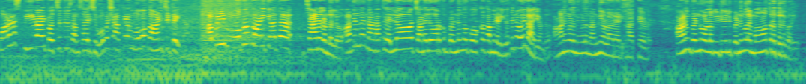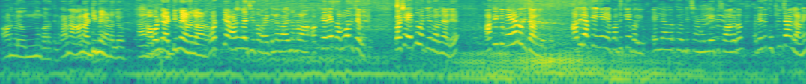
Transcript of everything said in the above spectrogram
വളരെ സ്പീഡായിട്ട് ഒച്ചത്തിൽ സംസാരിച്ചു പോകും. പക്ഷെ അക്കരെ മുഖം കാണിച്ചിട്ടില്ല. അപ്പൊ ഈ മുഖം കാണിക്കാത്ത ചാനലുണ്ടല്ലോ. അതിൽ നിന്നാണ് അക്ക എല്ലാ ചാനലുകാർക്കും പെണ്ണുങ്ങൾക്കും ഒക്കെ കമന്റ് അടിക്കുന്നത് പിന്നെ ഒരു കാര്യമുണ്ട്. ആണുങ്ങൾ നിങ്ങൾ നന്ദിയുള്ളവരായിരിക്കും അക്കയോട് ആണും പെണ്ണുള്ള വീഡിയോയിൽ പെണ്ണുങ്ങളെ മാത്രം തെറി പറയും. ആണുങ്ങളെ ഒന്നും പറയത്തില്ല. കാരണം ആണ് അടിമയാണല്ലോ. അവന്റെ അടിമയാണല്ലോ. ആണ്. ഒറ്റ ആണുങ്ങളെ ചീത്ത പറയത്തില്ല. അതായത് നമ്മൾ അക്കനെ സമ്മതിച്ചേ പറ്റും. പക്ഷെ എന്ത് പറ്റിയെന്ന് പറഞ്ഞാൽ അക്കയ്ക്ക് വേറൊരു ചാനലുണ്ട്. അതിലൊക്കെ എങ്ങനെയാ? പതുക്കെ പറയൂ. എല്ലാവർക്കും എന്റെ ചാനലിലേക്ക് സ്വാഗതം. അതായത് കുക്കിംഗ് ചാനലാണ്.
